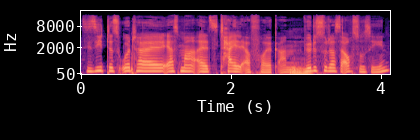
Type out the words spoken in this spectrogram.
sie sieht das Urteil erstmal als Teilerfolg an. Mhm. Würdest du das auch so sehen?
